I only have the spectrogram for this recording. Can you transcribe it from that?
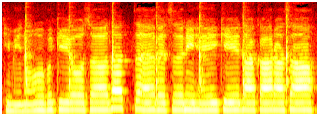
君の不器用さだって別に平気だからさ。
